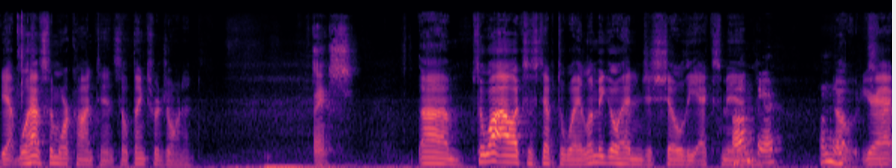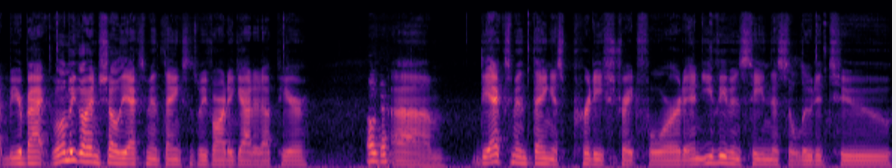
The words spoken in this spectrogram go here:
yeah, we'll have some more content. So thanks for joining. thanks. Um, so while Alex has stepped away, let me go ahead and just show the X Men. I'm here. Here. Oh, you're at you're back. Well, let me go ahead and show the X Men thing since we've already got it up here. Okay. Um, the X Men thing is pretty straightforward, and you've even seen this alluded to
